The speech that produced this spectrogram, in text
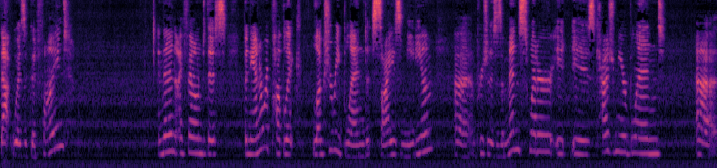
That was a good find. And then I found this Banana Republic Luxury Blend size medium. Uh, I'm pretty sure this is a men's sweater. It is cashmere blend. Uh,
